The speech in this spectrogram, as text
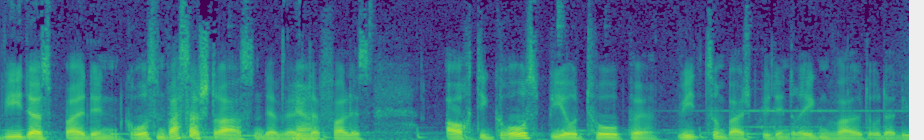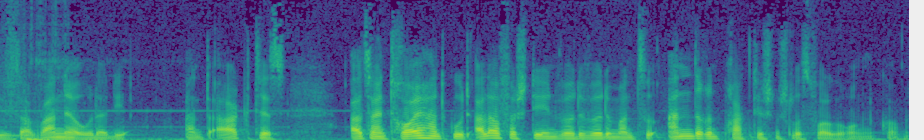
wie das bei den großen Wasserstraßen der Welt ja. der Fall ist, auch die Großbiotope, wie zum Beispiel den Regenwald oder die Savanne oder die Antarktis, als ein Treuhandgut aller verstehen würde, würde man zu anderen praktischen Schlussfolgerungen kommen.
